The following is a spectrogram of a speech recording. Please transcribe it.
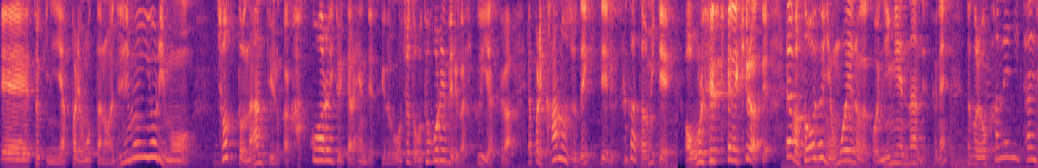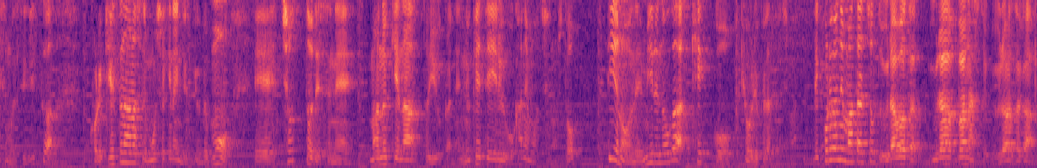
えー、時にやっぱり思ったのは自分よりもちょっと何て言うのか格好悪いと言ったら変ですけどちょっと男レベルが低いやつがやっぱり彼女できている姿を見てあ俺絶対できるわって。やっぱそういう風に思えるのがこう人間なんですよね。だからお金に対してもですね実はこれゲスな話で申し訳ないんですけれども、えー、ちょっとですね間抜けなというかね抜けているお金持ちの人っていうのをね見るのが結構強力だったりします。でこれはねまたちょっと裏技裏話というか裏技が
